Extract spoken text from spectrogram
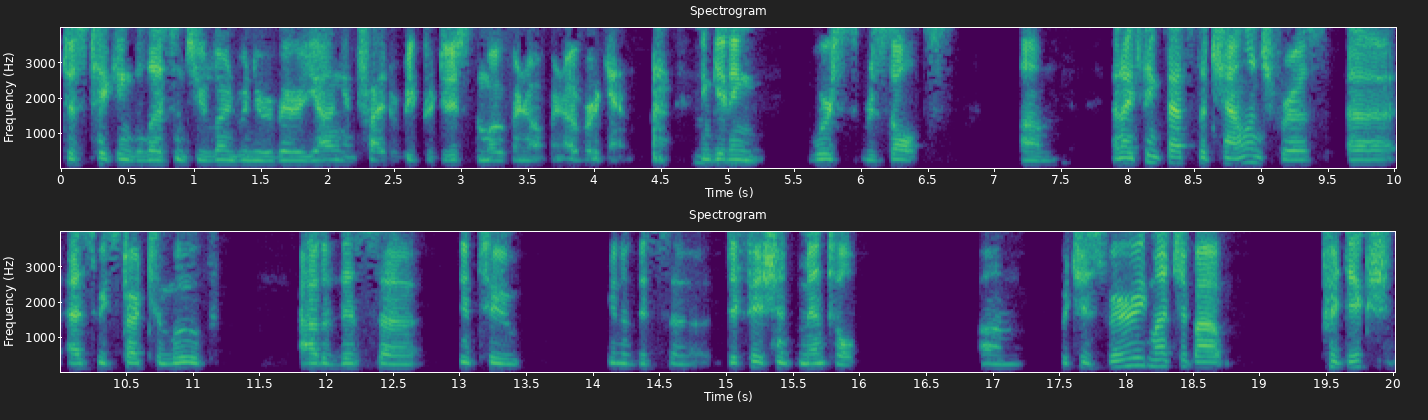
just taking the lessons you learned when you were very young and try to reproduce them over and over and over again mm-hmm. and getting worse results. Um, and I think that's the challenge for us uh, as we start to move out of this uh, into, you know, this uh, deficient mental, um, which is very much about prediction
